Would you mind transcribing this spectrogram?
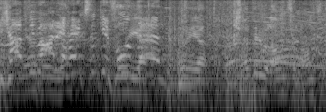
Ich habe die wahre Hexe gefunden! Oh ja, warte, langsam, langsam.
